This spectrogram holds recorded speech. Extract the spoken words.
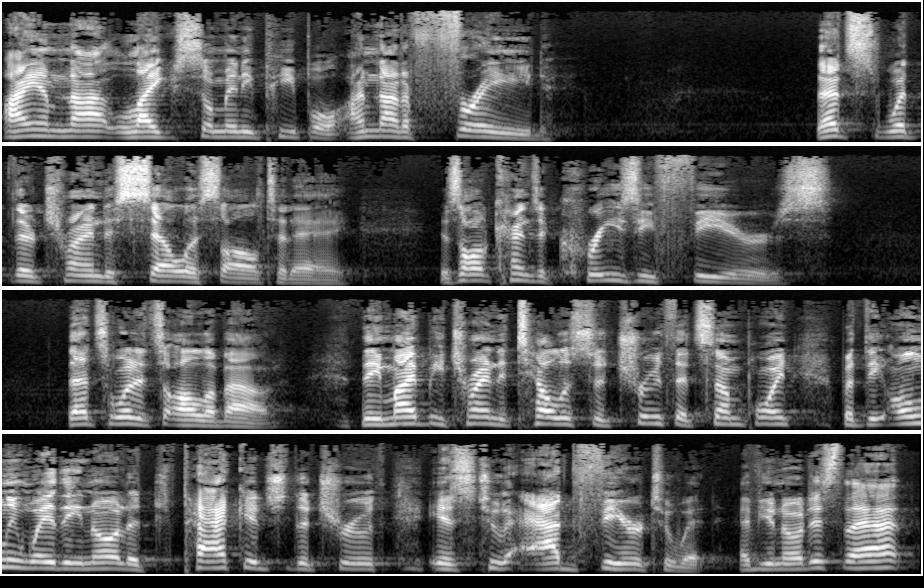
I am not like so many people. I'm not afraid. That's what they're trying to sell us all today. It's all kinds of crazy fears. That's what it's all about. They might be trying to tell us the truth at some point, but the only way they know how to package the truth is to add fear to it. Have you noticed that?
